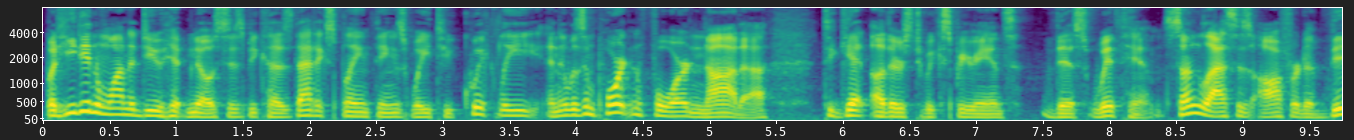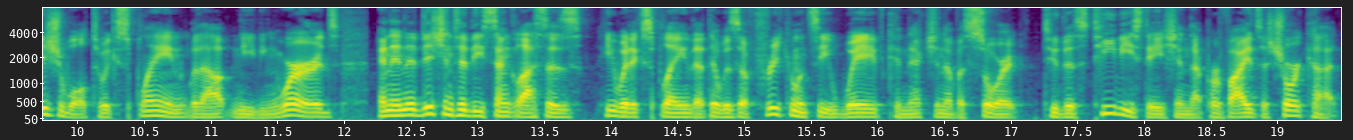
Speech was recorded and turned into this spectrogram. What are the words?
But he didn't want to do hypnosis because that explained things way too quickly, and it was important for Nada to get others to experience this with him. Sunglasses offered a visual to explain without needing words, and in addition to these sunglasses, he would explain that there was a frequency wave connection of a sort to this TV station that provides a shortcut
